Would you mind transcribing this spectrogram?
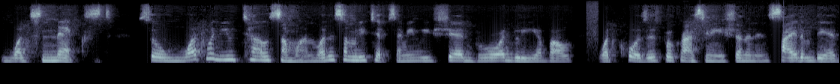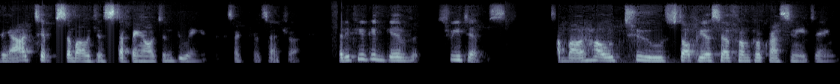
what's next. So what would you tell someone? What are some of the tips? I mean, we've shared broadly about what causes procrastination, and inside of there, there are tips about just stepping out and doing it, etc., etc. But if you could give three tips about how to stop yourself from procrastinating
